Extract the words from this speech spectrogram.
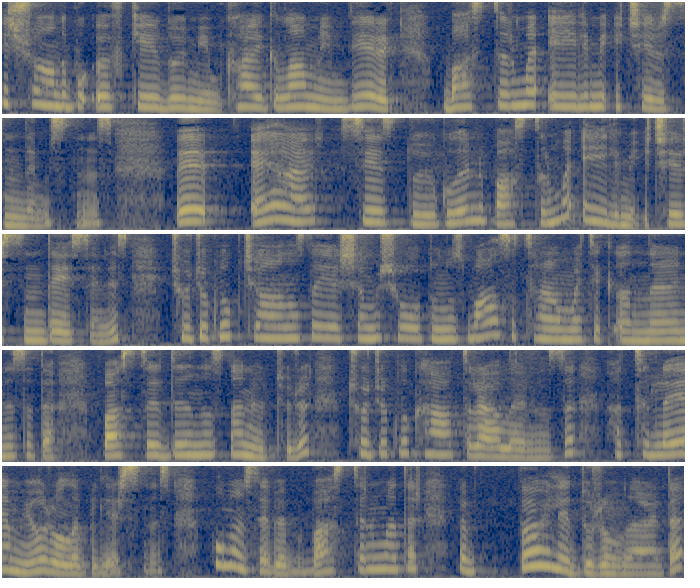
hiç şu anda bu öfkeyi duymayayım, kaygılanmayayım diyerek bastırma eğilimi içerisinde misiniz? Ve eğer siz duygularını bastırma eğilimi içerisindeyseniz çocukluk çağınızda yaşamış olduğunuz bazı travmatik anılarınızı da bastırdığınızdan ötürü çocukluk hatıralarınızı hatırlayamıyor olabilirsiniz. Bunun sebebi bastırmadır ve böyle durumlarda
